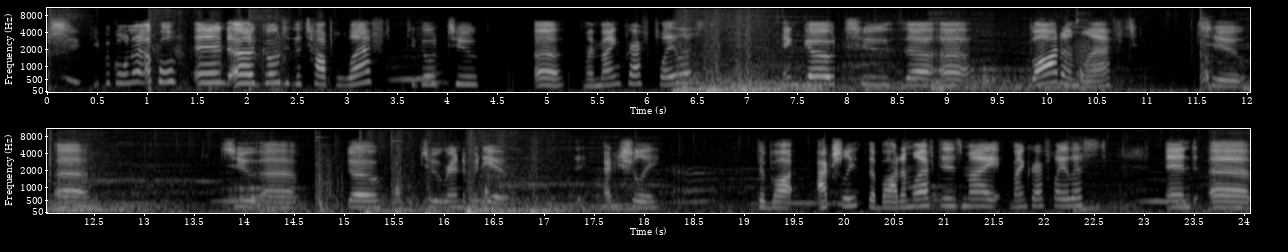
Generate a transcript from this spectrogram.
Keep it going, Apple. And uh, go to the top left to go to uh, my Minecraft playlist, and go to the uh, bottom left to uh, to uh, go to a random video. Actually, the bot actually the bottom left is my Minecraft playlist, and uh,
